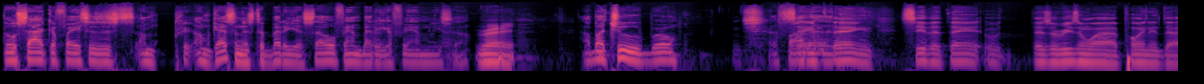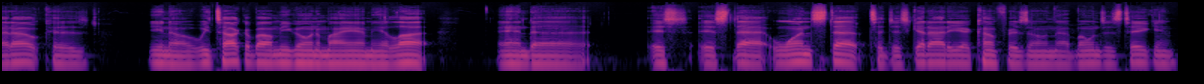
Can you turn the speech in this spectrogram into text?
Those sacrifices, is, I'm I'm guessing, is to better yourself and better your family. So, Right. how about you, bro? Same thing. See the thing. There's a reason why I pointed that out because, you know, we talk about me going to Miami a lot, and uh, it's it's that one step to just get out of your comfort zone that Bones is taking.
